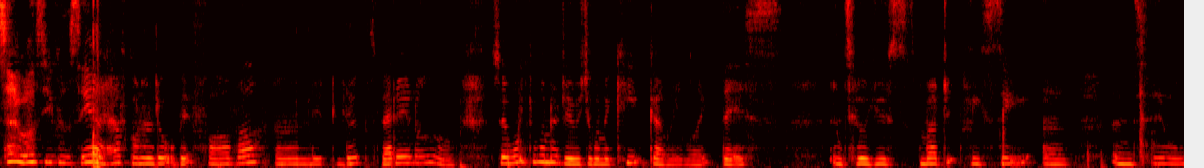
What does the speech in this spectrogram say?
So as you can see I have gone a little bit farther and it looks very nice. So what you want to do is you want to keep going like this until you magically see uh, until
